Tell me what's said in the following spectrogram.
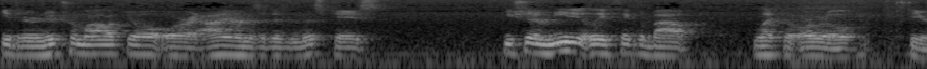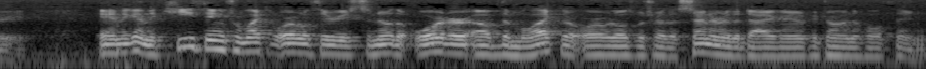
either a neutral molecule or an ion, as it is in this case, you should immediately think about molecular orbital theory. And again, the key thing for molecular orbital theory is to know the order of the molecular orbitals, which are the center of the diagram if you're drawing the whole thing.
